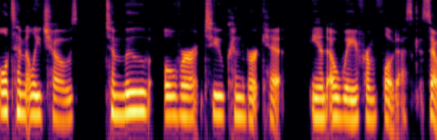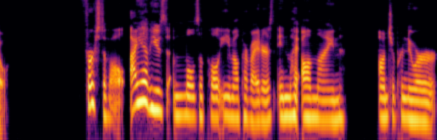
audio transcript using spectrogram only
ultimately chose to move over to ConvertKit and away from Flodesk. So, first of all, I have used multiple email providers in my online entrepreneur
